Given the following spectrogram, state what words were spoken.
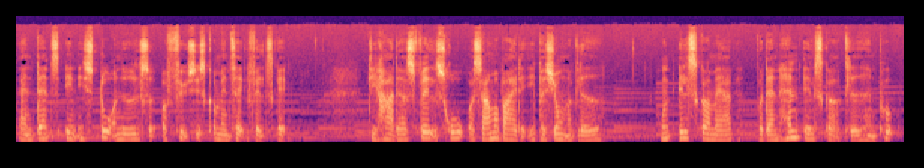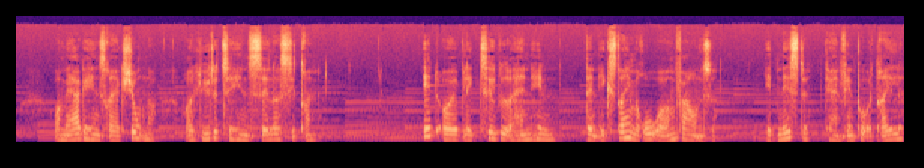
er en dans ind i stor nydelse og fysisk og mental fællesskab. De har deres fælles ro og samarbejde i passion og glæde. Hun elsker at mærke, hvordan han elsker at klæde hende på, og mærke hendes reaktioner og lytte til hendes celler sidren. Et øjeblik tilbyder han hende den ekstreme ro og omfavnelse. Et næste kan han finde på at drille,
